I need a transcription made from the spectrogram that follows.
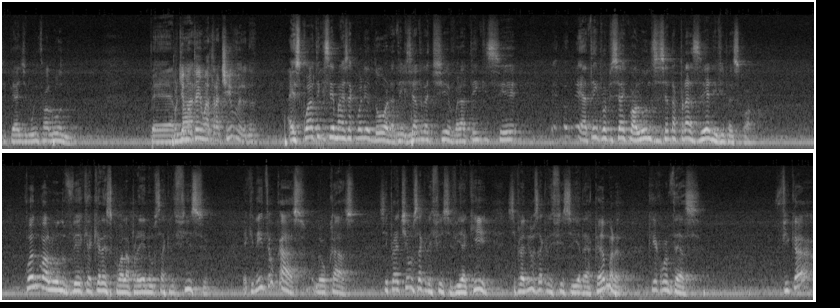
Se perde muito aluno. É, Porque não tem um atrativo, vereador? A escola tem que ser mais acolhedora, tem que ser Uhum. atrativa, ela tem que ser. Ela tem que propiciar que o aluno se sinta prazer em vir para a escola. Quando o aluno vê que aquela escola para ele é um sacrifício, é que nem teu caso, o meu caso. Se para ti é um sacrifício vir aqui, se para mim é um sacrifício ir à Câmara, o que, que acontece? Fica.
